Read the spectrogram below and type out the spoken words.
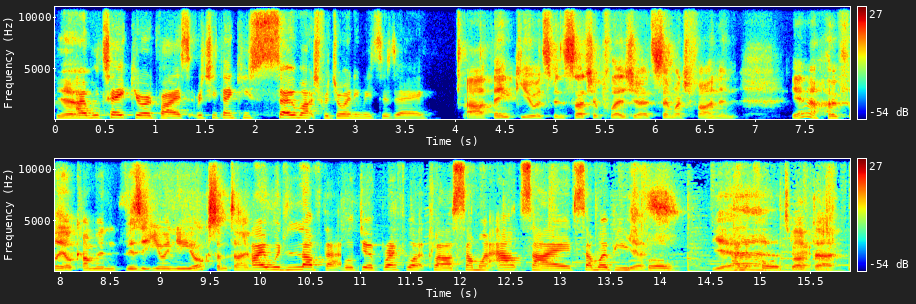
Yeah. I will take your advice. Richie, thank you so much for joining me today. Uh, thank you. It's been such a pleasure. It's so much fun. And yeah, hopefully I'll come and visit you in New York sometime. I would love that. We'll do a breathwork class somewhere outside, somewhere beautiful. Yes. Yeah. I look forward to love it. that.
